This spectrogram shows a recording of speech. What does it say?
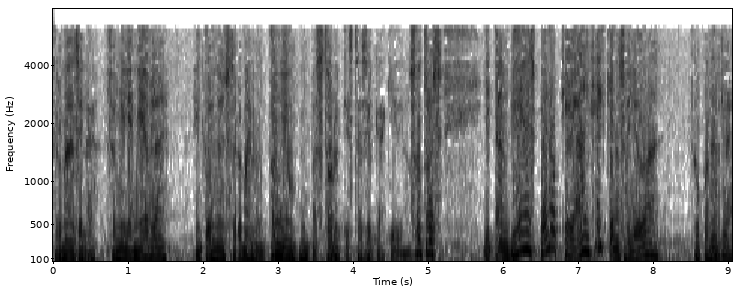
hermanas de la familia Niebla, incluyendo nuestro hermano Antonio, un pastor que está cerca aquí de nosotros, y también espero que Ángel, que nos ayudó a componer la,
